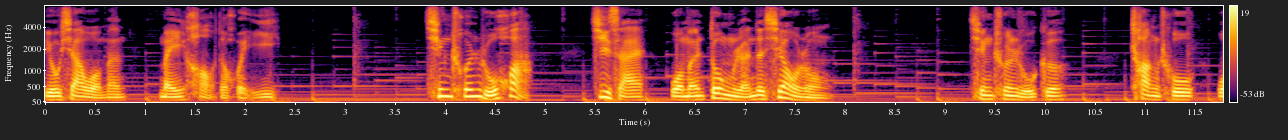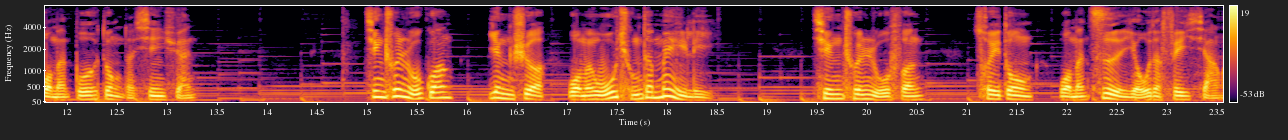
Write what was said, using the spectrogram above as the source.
留下我们美好的回忆；青春如画，记载我们动人的笑容；青春如歌，唱出我们波动的心弦；青春如光，映射我们无穷的魅力；青春如风，吹动。我们自由的飞翔，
